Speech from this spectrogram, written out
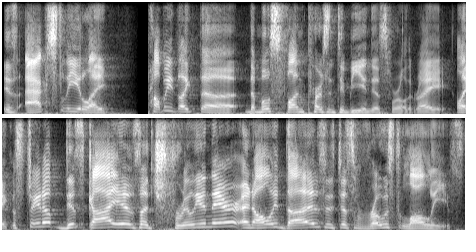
is actually like probably like the the most fun person to be in this world, right? Like straight up, this guy is a trillionaire, and all he does is just roast lollies,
